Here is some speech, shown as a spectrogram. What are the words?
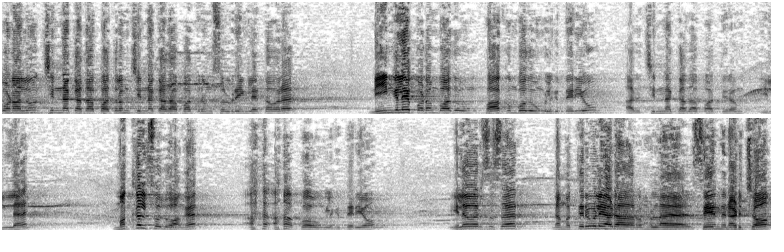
போனாலும் சின்ன கதாபாத்திரம் சின்ன கதாபாத்திரம் சொல்றீங்களே தவிர நீங்களே படம் பார்த்து பார்க்கும்போது உங்களுக்கு தெரியும் அது சின்ன கதாபாத்திரம் இல்ல. மக்கள் சொல்லுவாங்க. அப்போ உங்களுக்கு தெரியும். இளவரசு சார் நம்ம திருவிளையாடல சேர்ந்து நடிச்சோம்.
